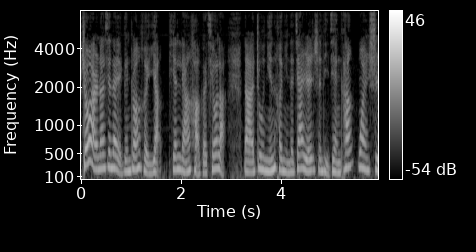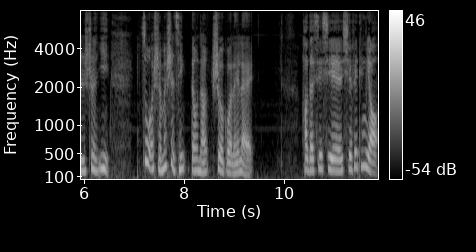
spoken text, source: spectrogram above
首尔呢，现在也跟庄河一样，天凉好个秋了。那祝您和您的家人身体健康，万事顺意，做什么事情都能硕果累累。好的，谢谢学飞听友。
